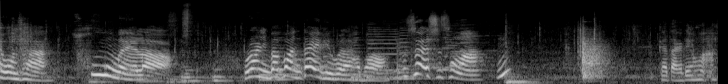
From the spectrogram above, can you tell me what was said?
哎，旺财，醋没了，我让你爸帮你带一瓶回来，好不好？你不最爱吃醋吗？嗯，给他打个电话啊。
